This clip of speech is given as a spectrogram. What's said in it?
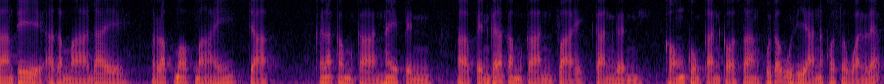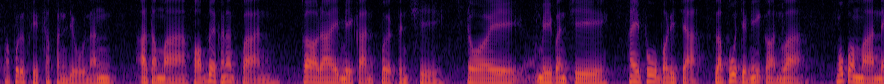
ตามที่อาตมาได้รับมอบหมายจากคณะกรรมการให้เป็นเป็นคณะกรรมการฝ่ายการเงินของโครงการก่อสร้างพุทธอุทยานนครสวรรค์และพระพุทธศรีสัพพัญญูนั้นอาตมาพร้อมด้วยคณะกรรมการก็ได้มีการเปิดบัญชี โดยมีบัญชีให้ผู้บริจาคเราพูดอย่างนี้ก่อนว่างบประมาณใน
